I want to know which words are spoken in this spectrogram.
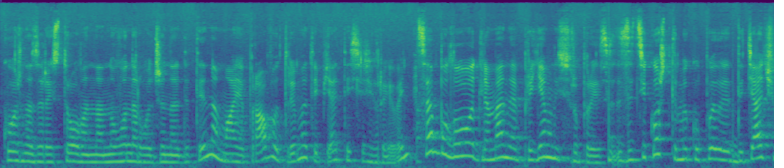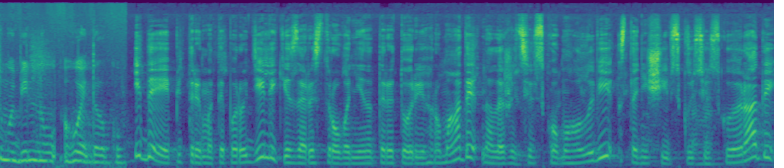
кожна зареєстрована новонароджена дитина має право отримати 5 тисяч гривень. Це було для мене приємний сюрприз. За ці кошти ми купили дитячу мобільну гойдалку. Ідея підтримати породіль, які зареєстровані на території громади, належить сільському голові Станішівської сільської ради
